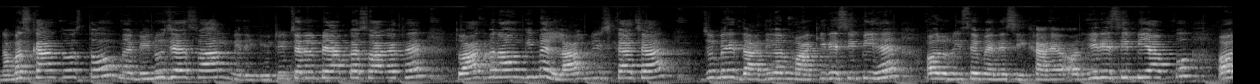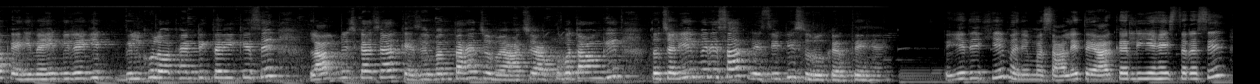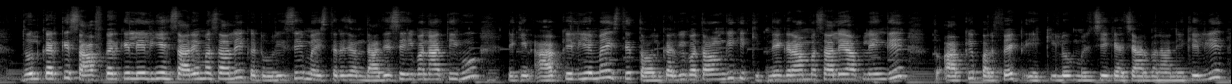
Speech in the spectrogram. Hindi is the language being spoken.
नमस्कार दोस्तों, मैं बीनू जायसवाल, मेरे YouTube चैनल पे आपका स्वागत है। तो आज बनाऊँगी मैं लाल मिर्च का अचार, जो मेरी दादी और माँ की रेसिपी है, और उन्हीं से मैंने सीखा है। और ये रेसिपी आपको और कहीं नहीं मिलेगी, बिल्कुल ऑथेंटिक तरीके से लाल मिर्च का अचार कैसे बनता है, जो मैं आज आपको बताऊँगी। तो चलिए मेरे साथ रेसिपी शुरू करते हैं। तो ये देखिए, मैंने मसाले तैयार कर लिए हैं इस तरह से। धुल करके, साफ़ करके ले लिए हैं सारे मसाले। कटोरी से मैं इस तरह से अंदाजे से ही बनाती हूँ। लेकिन आपके लिए मैं इसे तौल कर भी बताऊँगी कि कितने ग्राम मसाले आप लेंगे। तो आपके परफेक्ट एक किलो मिर्ची के अचार बनाने के लिए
